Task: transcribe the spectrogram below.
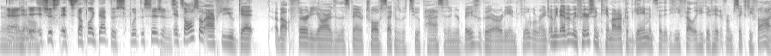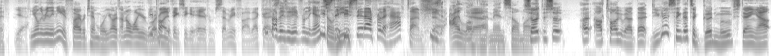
Yeah, And might it- it's just it's stuff like that. Those split decisions. It's also after you get about 30 yards in the span of 12 seconds with two passes, and you're basically already in field goal range. I mean, Evan McPherson came out after the game and said that he felt like he could hit it from 65. yeah. You only really needed five or 10 more yards. I don't know why you're He running. probably the- thinks he could hit it from 75. That he guy. probably thinks he could hit it from the end He, zone. sta- he stayed out for the halftime he's, show. I love Yeah. that man so much. So, so I, I'll talk about that. Do you guys think that's a good move, staying out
